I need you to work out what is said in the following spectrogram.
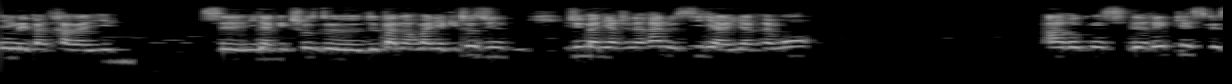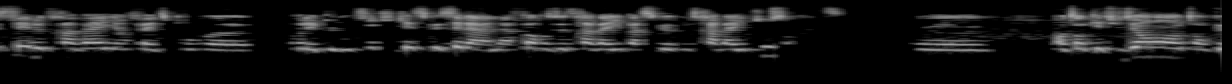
on n'ait pas travaillé. Il y a quelque chose de, pas normal. Il y a quelque chose d'une manière générale aussi il y a, il y a vraiment à reconsidérer qu'est-ce que c'est le travail en fait pour euh, pour les politiques, qu'est-ce que c'est la, force de travail? Parce que on travaille tous en fait. en tant qu'étudiant, en tant que,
